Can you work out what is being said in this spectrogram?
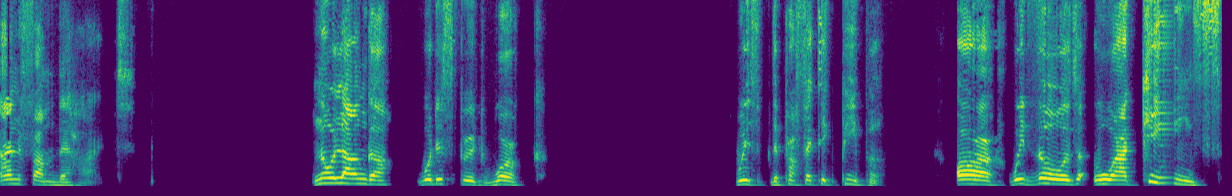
and from the heart. No longer would the Spirit work with the prophetic people or with those who are kings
